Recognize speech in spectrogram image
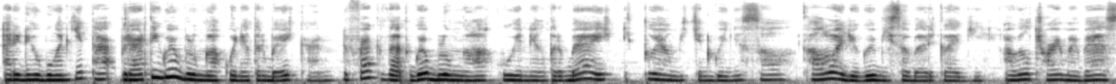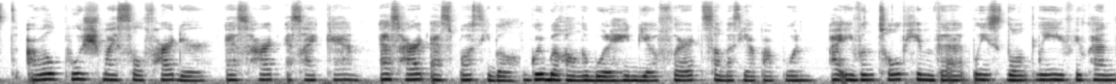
ada di hubungan kita. Berarti gue belum ngelakuin yang terbaik kan? The fact that gue belum ngelakuin yang terbaik itu yang bikin gue nyesel. Kalau aja gue bisa balik lagi, I will try my best. I will push myself harder as hard as I can, as hard as possible. Gue bakal ngebolehin dia flirt sama siapapun. I even told him that please don't leave. You can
